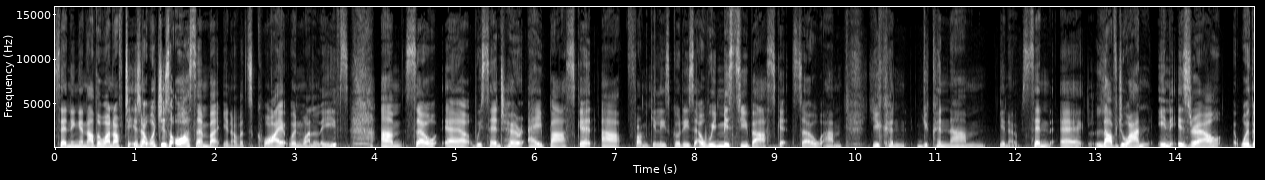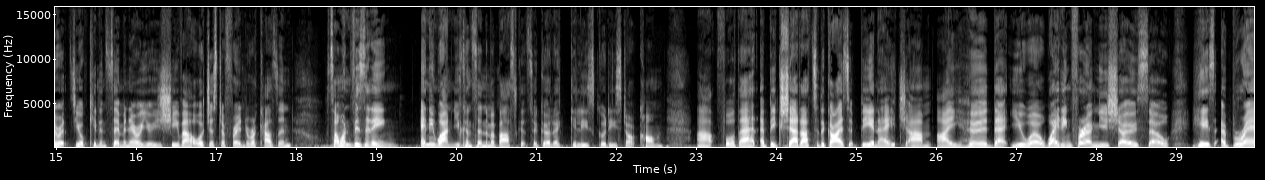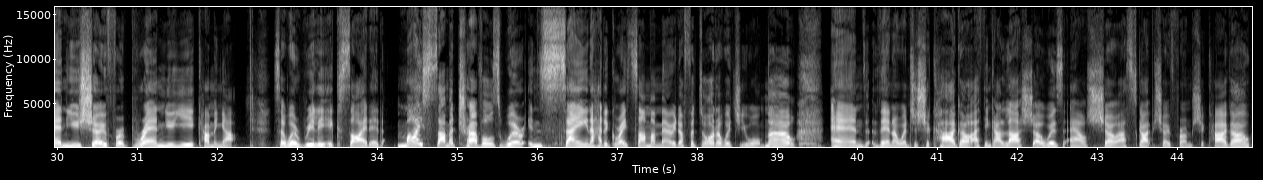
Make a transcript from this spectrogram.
sending another one off to Israel, which is awesome, but you know, it's quiet when one leaves. Um, so uh, we sent her a basket uh, from Gilly's Goodies, a We Miss You basket. So um, you can, you can, um, you know, send a loved one in Israel, whether it's your kid in seminary or yeshiva or just a friend or a cousin, someone visiting anyone, you can send them a basket. So go to gillysgoodies.com uh, for that. A big shout out to the guys at B&H. Um, I heard that you were waiting for a new show. So here's a brand new show for a brand new year coming up. So we're really excited. My summer travels were insane. I had a great summer, married off a daughter, which you all know. And then I went to Chicago. I think our last show was our show, our Skype show from Chicago.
